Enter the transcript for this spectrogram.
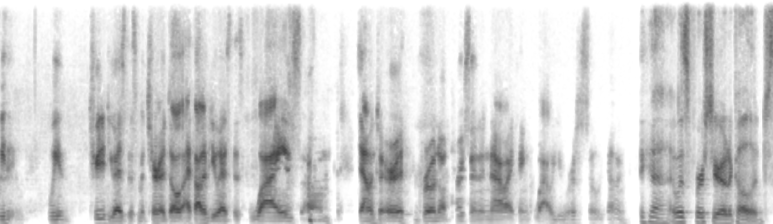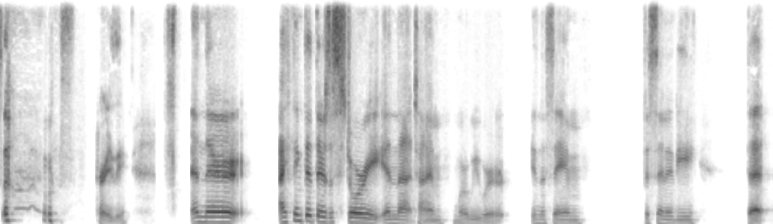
We, we treated you as this mature adult. I thought of you as this wise, um, down to earth, grown up person, and now I think, wow, you were so young. Yeah, I was first year out of college, so it was crazy. And there, I think that there's a story in that time where we were in the same vicinity that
